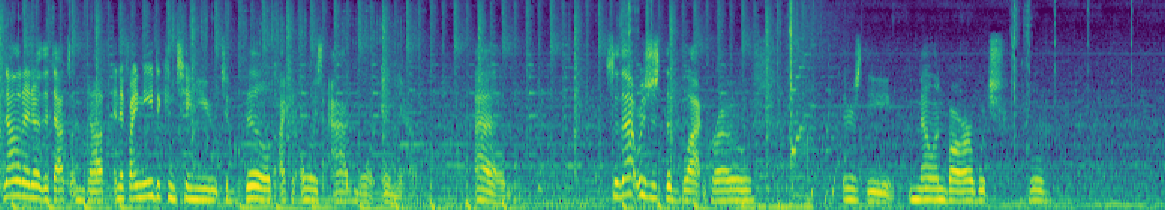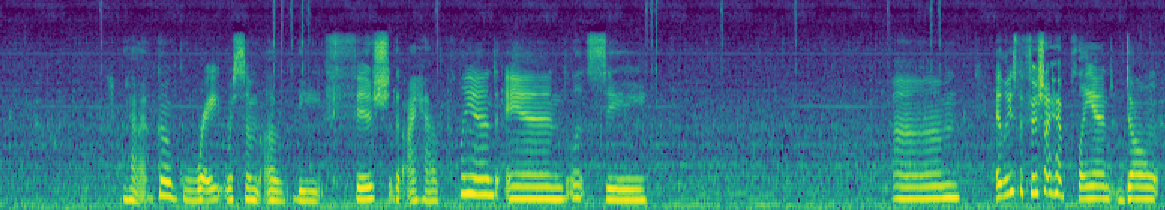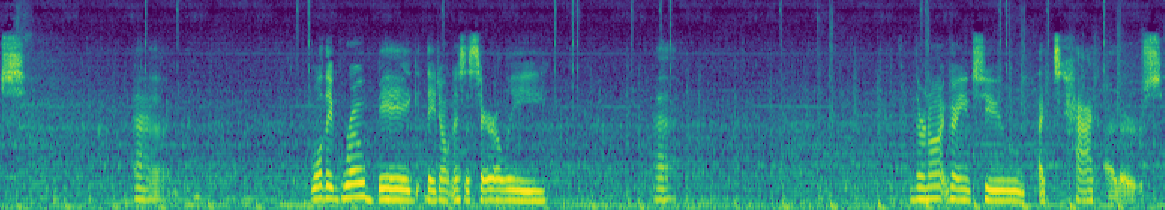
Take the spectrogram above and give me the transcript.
now that I know that that's enough, and if I need to continue to build, I can always add more in there. Um, so that was just the Black Grove. There's the melon barb, which will uh, go great with some of the fish that I have planned. And let's see. Um, at least the fish I have planned don't. Uh, while they grow big, they don't necessarily. Uh, they're not going to attack others.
